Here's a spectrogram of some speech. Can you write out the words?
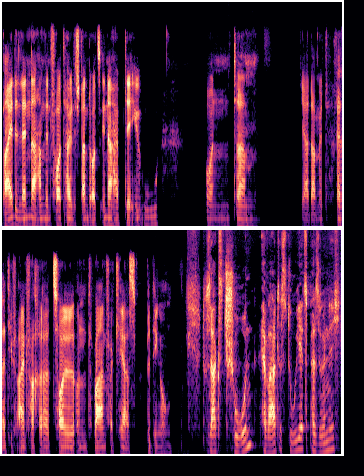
Beide Länder haben den Vorteil des Standorts innerhalb der EU und ähm, ja, damit relativ einfache Zoll- und Warenverkehrsbedingungen. Du sagst schon, erwartest du jetzt persönlich,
